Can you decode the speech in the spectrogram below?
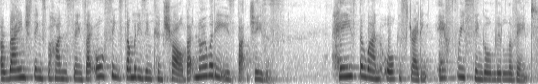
arrange things behind the scenes. They all think somebody's in control, but nobody is but Jesus. He's the one orchestrating every single little event.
